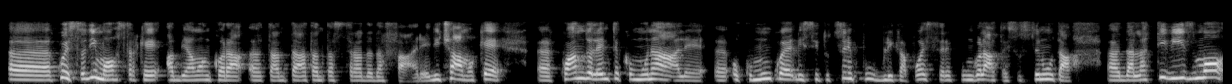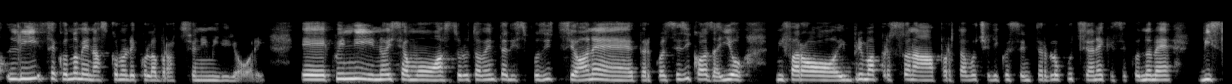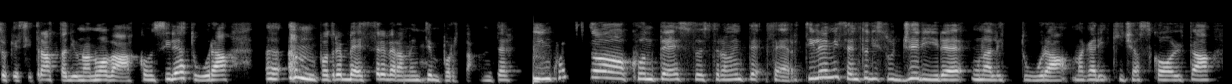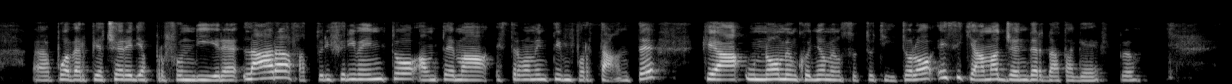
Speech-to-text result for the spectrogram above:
Eh, questo dimostra che abbiamo ancora eh, tanta, tanta strada da fare. Diciamo che eh, quando l'ente comunale eh, o comunque l'istituzione pubblica può essere pungolata e sostenuta dall'attivismo, lì secondo me nascono le collaborazioni migliori e quindi noi siamo assolutamente a disposizione per qualsiasi cosa. Io mi farò in prima persona portavoce di questa interlocuzione che secondo me, visto che si tratta di una nuova consigliatura, eh, potrebbe essere veramente importante. In questo contesto estremamente fertile mi sento di suggerire una lettura, magari chi ci ascolta eh, può aver piacere di approfondire. Lara ha fatto riferimento a un tema estremamente importante che ha un nome, un cognome e un sottotitolo e si chiama Gender Data Gap.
